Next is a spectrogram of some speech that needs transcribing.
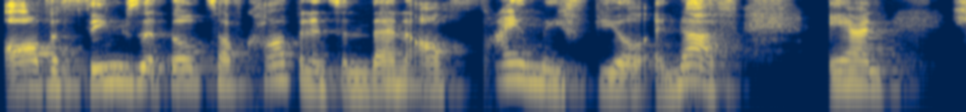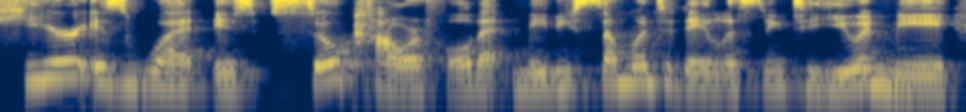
all the things that build self-confidence and then i'll finally feel enough. And here is what is so powerful that maybe someone today listening to you and me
